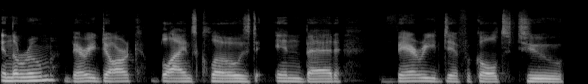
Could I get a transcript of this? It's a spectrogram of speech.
in the room, very dark, blinds closed, in bed, very difficult to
